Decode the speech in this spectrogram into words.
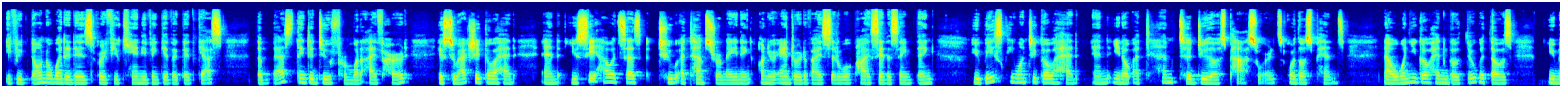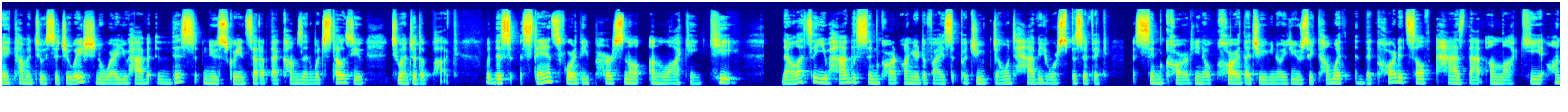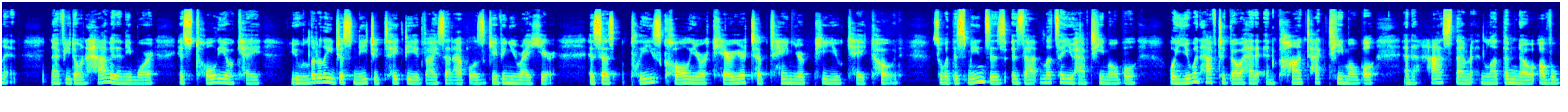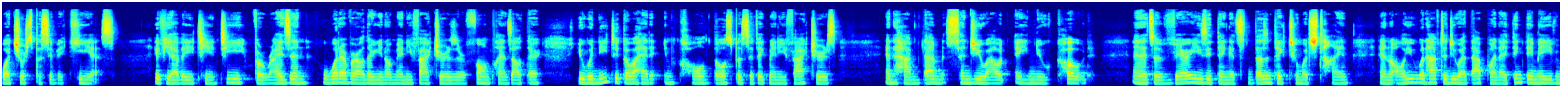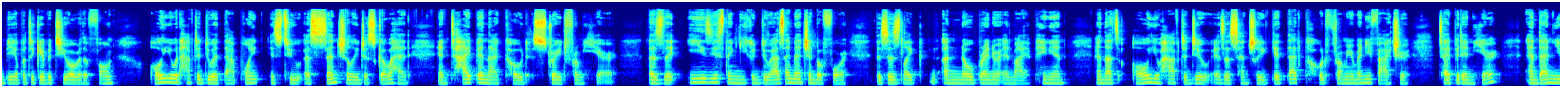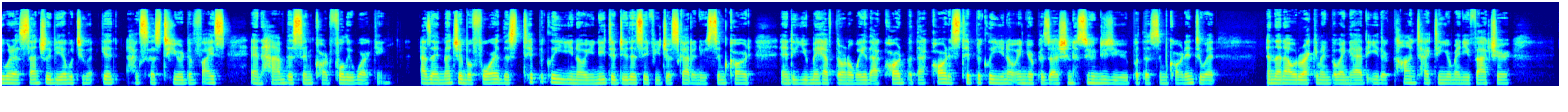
If you don't know what it is or if you can't even give a good guess, the best thing to do from what I've heard is to actually go ahead and you see how it says two attempts remaining on your Android device. It will probably say the same thing. You basically want to go ahead and, you know, attempt to do those passwords or those pins. Now, when you go ahead and go through with those, you may come into a situation where you have this new screen setup that comes in, which tells you to enter the PUK. What this stands for the personal unlocking key. Now, let's say you have the SIM card on your device, but you don't have your specific SIM card, you know, card that you, you know, usually come with. The card itself has that unlock key on it. Now, if you don't have it anymore, it's totally okay. You literally just need to take the advice that Apple is giving you right here. It says, please call your carrier to obtain your PUK code. So what this means is, is that let's say you have T-Mobile well, you would have to go ahead and contact T Mobile and ask them and let them know of what your specific key is. If you have AT&T, Verizon, whatever other you know manufacturers or phone plans out there, you would need to go ahead and call those specific manufacturers and have them send you out a new code. And it's a very easy thing. It's, it doesn't take too much time. And all you would have to do at that point, I think they may even be able to give it to you over the phone, all you would have to do at that point is to essentially just go ahead and type in that code straight from here. That's the easiest thing you can do. As I mentioned before, this is like a no brainer in my opinion. And that's all you have to do is essentially get that code from your manufacturer, type it in here, and then you would essentially be able to get access to your device and have the SIM card fully working. As I mentioned before, this typically, you know, you need to do this if you just got a new SIM card and you may have thrown away that card, but that card is typically, you know, in your possession as soon as you put the SIM card into it. And then I would recommend going ahead, either contacting your manufacturer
